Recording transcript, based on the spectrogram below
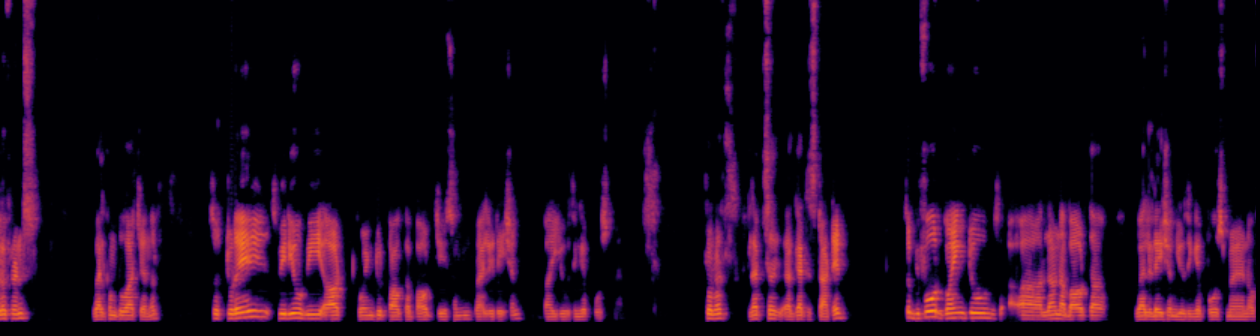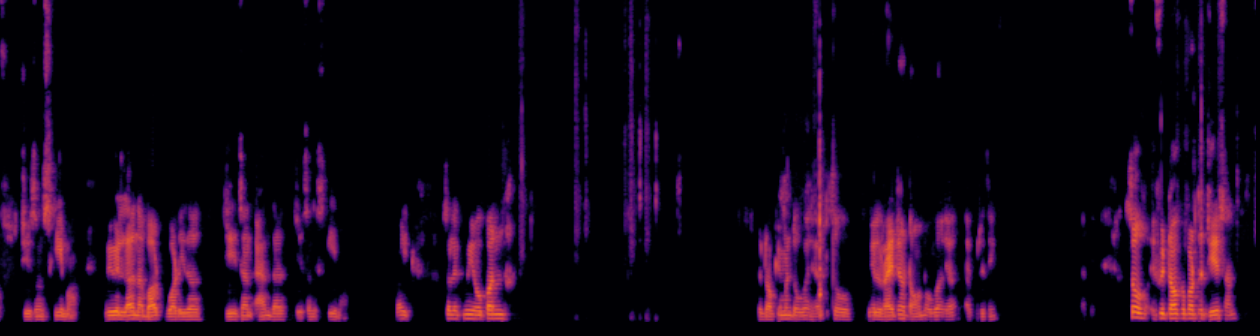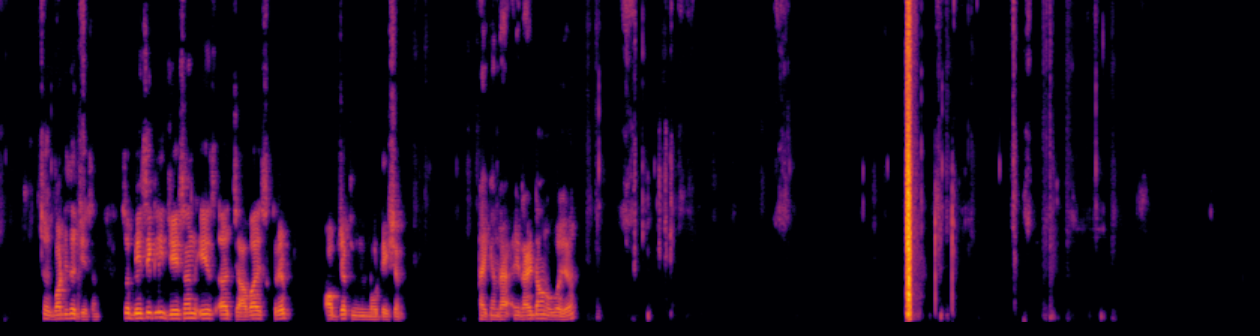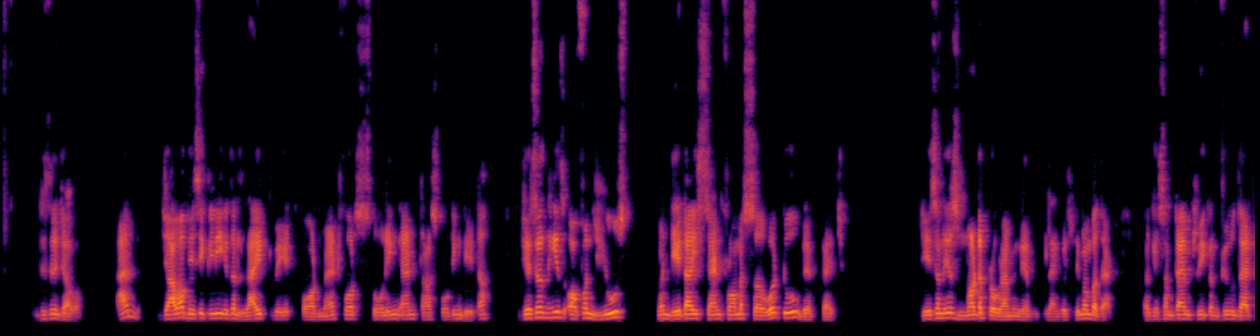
hello friends welcome to our channel. So today's video we are going to talk about json validation by using a postman. So let's let's uh, get started. So before going to uh, learn about the validation using a postman of json schema we will learn about what is a json and the json schema right? So let me open the document over here. So we'll write it down over here everything. So if we talk about the json so what is a json? So basically json is a javascript object notation. I can write, write down over here. This is java. And java basically is a lightweight format for storing and transporting data JSON is often used when data is sent from a server to web page. JSON is not a programming language. Remember that. Okay, sometimes we confuse that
